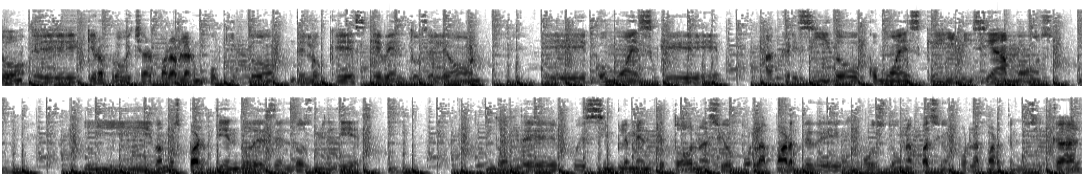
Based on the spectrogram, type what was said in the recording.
Eh, quiero aprovechar para hablar un poquito de lo que es Eventos de León, eh, cómo es que ha crecido, cómo es que iniciamos y vamos partiendo desde el 2010 donde pues simplemente todo nació por la parte de un gusto, una pasión por la parte musical,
